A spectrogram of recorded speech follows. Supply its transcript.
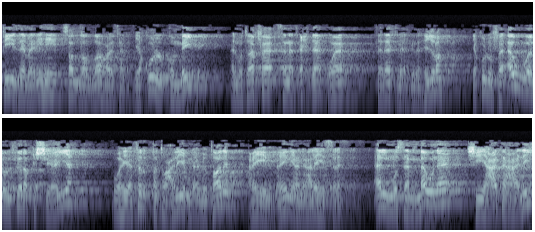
في زمنه صلى الله عليه وسلم. يقول القمي المتوفى سنة إحدى وثلاثمائة من الهجرة. يقول فأول الفرق الشيعية وهي فرقة علي بن أبي طالب عين. عين يعني عليه السلام. المسمون شيعة علي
